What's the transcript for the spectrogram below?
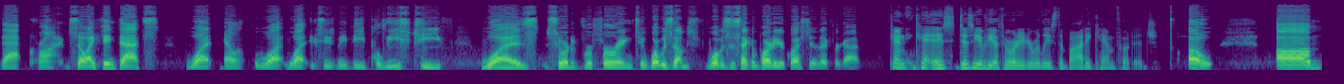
that crime. So I think that's what what what excuse me the police chief was sort of referring to. What was um, what was the second part of your question? I forgot. Can, can is, does he have the authority to release the body cam footage? Oh, um,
